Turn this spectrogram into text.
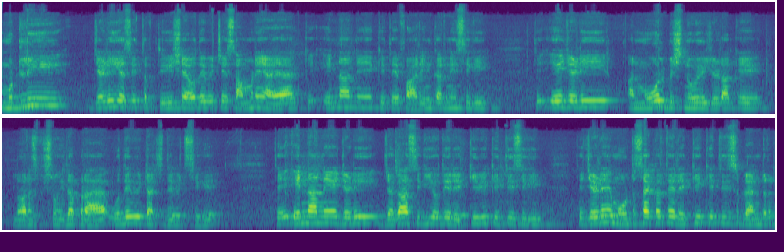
ਮੁੱਢਲੀ ਜਿਹੜੀ ਅਸੀਂ ਤਫਤੀਸ਼ ਹੈ ਉਹਦੇ ਵਿੱਚ ਇਹ ਸਾਹਮਣੇ ਆਇਆ ਕਿ ਇਹਨਾਂ ਨੇ ਕਿਤੇ ਫਾਇਰਿੰਗ ਕਰਨੀ ਸੀਗੀ ਤੇ ਇਹ ਜਿਹੜੀ ਅਨਮੋਲ ਬਿਸ਼ਨੋਈ ਜਿਹੜਾ ਕਿ ਲਾਰੈਂਸ ਬਿਸ਼ਨੋਈ ਦਾ ਭਰਾ ਹੈ ਉਹਦੇ ਵੀ ਟੱਚ ਦੇ ਵਿੱਚ ਸੀਗੇ। ਤੇ ਇਹਨਾਂ ਨੇ ਜਿਹੜੀ ਜਗ੍ਹਾ ਸੀਗੀ ਉਹਦੀ ਰੇਕੀ ਵੀ ਕੀਤੀ ਸੀਗੀ ਤੇ ਜਿਹੜੇ ਮੋਟਰਸਾਈਕਲ ਤੇ ਰੇਕੀ ਕੀਤੀ ਸੀ ਸਪਲੈਂਡਰ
